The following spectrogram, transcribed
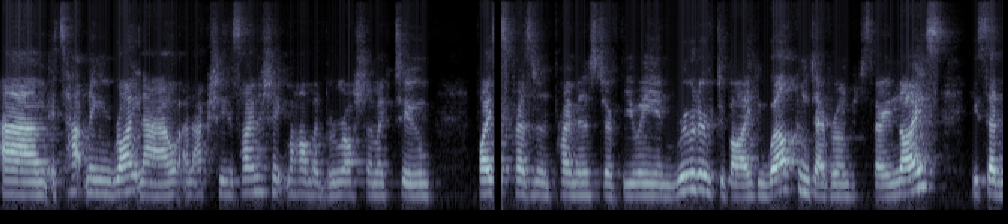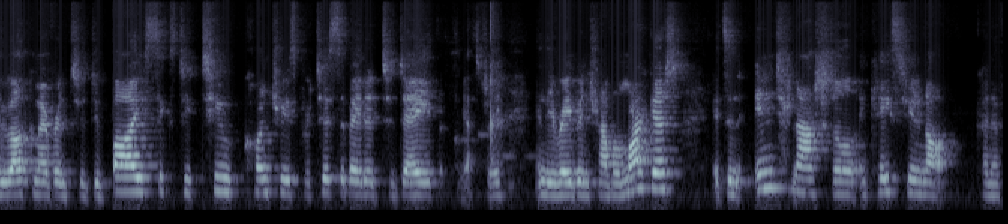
Um, it's happening right now. And actually, His Highness Sheikh Mohammed bin Rashid Al Maktoum, Vice President and Prime Minister of the UAE and ruler of Dubai, he welcomed everyone, which is very nice. He said, We welcome everyone to Dubai. 62 countries participated today, yesterday, in the Arabian travel market. It's an international, in case you're not kind of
